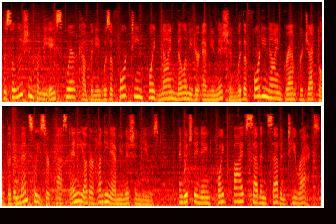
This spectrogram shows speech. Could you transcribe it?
The solution from the A-Square company was a 14.9mm ammunition with a 49-gram projectile that immensely surpassed any other hunting ammunition used, and which they named .577 T-Rex.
